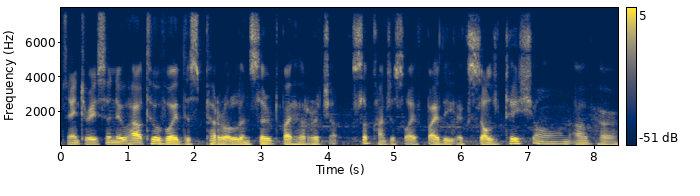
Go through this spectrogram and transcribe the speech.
Saint Teresa knew how to avoid this peril and served by her rich subconscious life by the exaltation of her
